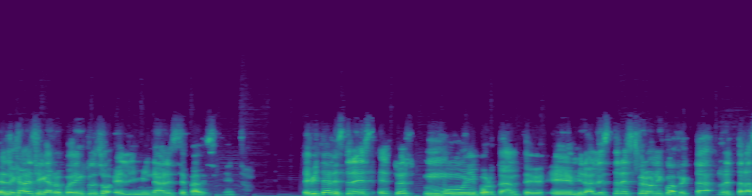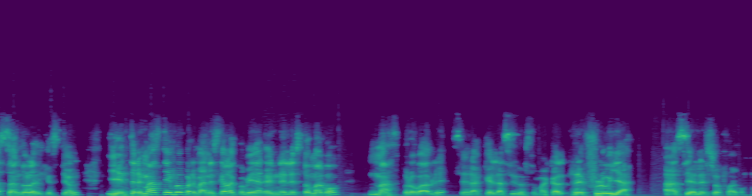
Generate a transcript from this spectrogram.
El dejar el cigarro puede incluso eliminar este padecimiento. Evita el estrés, esto es muy importante. Eh, mira, el estrés crónico afecta retrasando la digestión y entre más tiempo permanezca la comida en el estómago, más probable será que el ácido estomacal refluya hacia el esófago.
